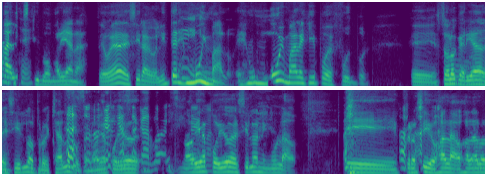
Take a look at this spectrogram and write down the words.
malísimo, Mariana, te voy a decir algo, el Inter es muy malo, es un muy mal equipo de fútbol. Eh, solo quería decirlo, aprovecharlo, porque no había, podido, no había podido decirlo a ningún lado. Eh, pero sí, ojalá, ojalá lo,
